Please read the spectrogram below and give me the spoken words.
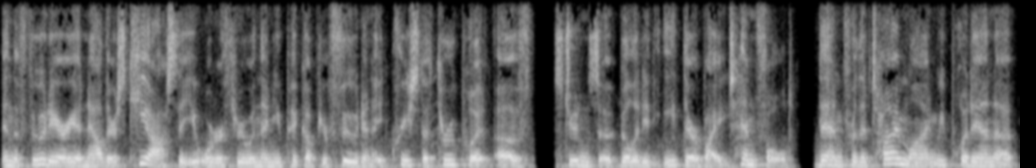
in the food area, now there's kiosks that you order through and then you pick up your food and increase the throughput of students' ability to eat there by tenfold. Then for the timeline, we put in a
